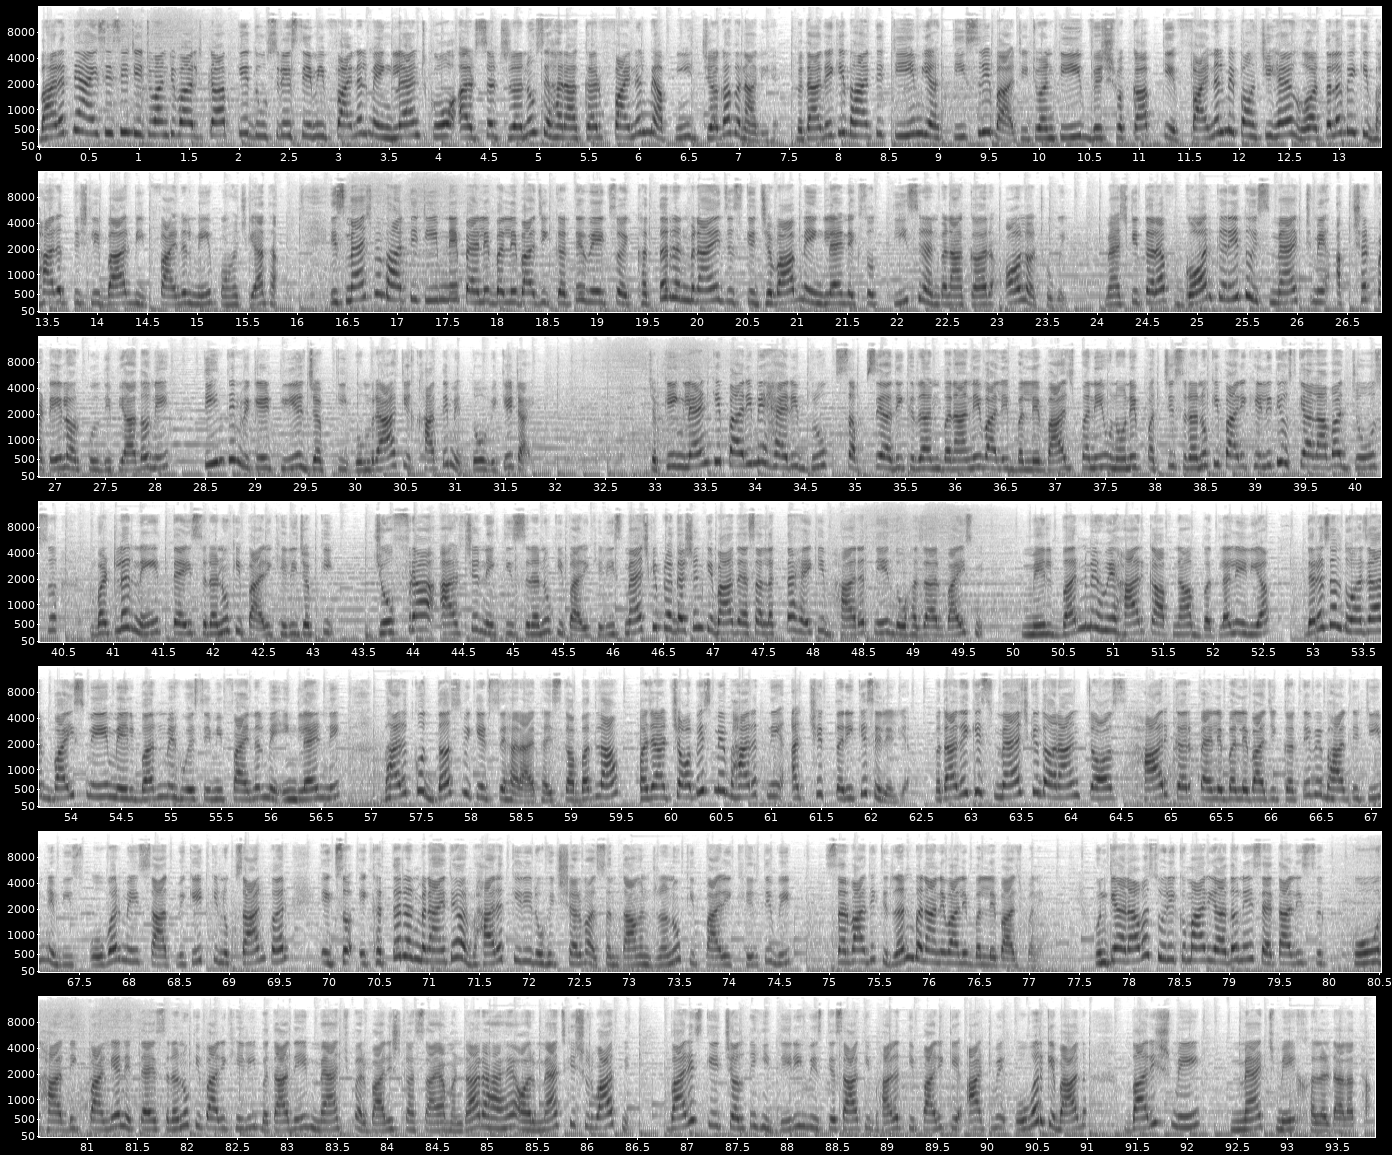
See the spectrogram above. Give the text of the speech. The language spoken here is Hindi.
भारत ने ICC T twenty world cup के दूसरे सेमीफाइनल में इंग्लैंड को अड़सठ रनों से हराकर फाइनल में अपनी जगह बना ली है। बता दें कि भारतीय टीम यह तीसरी बार टी ट्वेंटी विश्व कप के फाइनल में पहुँची है। गौरतलब है कि भारत पिछली बार भी फाइनल में पहुँच गया था। इस मैच में भारतीय टीम ने पहले बल्लेबाजी करते हुए एक सौ इकहत्तर रन बनाए, जिसके जवाब में इंग्लैंड एक सौ तीस रन बनाकर ऑल आउट हो गई मैच की तरफ़ गौर करें तो इस मैच में अक्षर पटेल और कुलदीप यादव ने तीन तीन विकेट लिए, जबकि बुमराह के खाते में दो विकेट आई जबकि इंग्लैंड की पारी में हैरी ब्रूक सबसे अधिक रन बनाने वाले बल्लेबाज बने। उन्होंने 25 रनों की पारी खेली थी। उसके अलावा जोस बटलर ने 23 रनों की पारी खेली, जबकि जोफ्रा आर्चर ने इक्कीस रनों की पारी खेली। इस मैच के प्रदर्शन के बाद ऐसा लगता है कि भारत ने 2022 में मेलबर्न में हुए हार का अपना बदला ले लिया। दरअसल 2022 में मेलबर्न में हुए सेमीफाइनल में इंग्लैंड ने भारत को 10 विकेट से हराया था। इसका बदला 2024 में भारत ने अच्छे तरीके से ले लिया। बता दें कि इस मैच के दौरान टॉस हार कर पहले बल्लेबाजी करते हुए भारतीय टीम ने 20 ओवर में सात विकेट के नुकसान पर 171 रन बनाए थे और भारत के लिए रोहित शर्मा संतावन रनों की पारी खेलते हुए सर्वाधिक रन बनाने वाले बल्लेबाज बने। उनके अलावा सूर्य कुमार यादव ने सैतालीस को हार्दिक पांड्या ने तेईस रनों की पारी खेली। बता दें, मैच पर बारिश का साया मंडरा रहा है और मैच की शुरुआत में बारिश के चलते ही देरी हुई। इसके साथ ही भारत की पारी के आठवें ओवर के बाद बारिश में मैच में खलल डाला था।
